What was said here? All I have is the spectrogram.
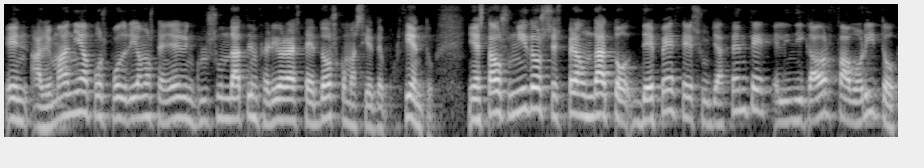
en Alemania, pues podríamos tener incluso un dato inferior a este 2,7%. Y en Estados Unidos se espera un dato de PC subyacente, el indicador favorito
